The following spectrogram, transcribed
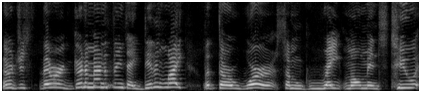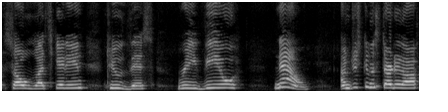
There were just there were a good amount of things I didn't like, but there were some great moments too. So let's get into this review. Now, I'm just gonna start it off.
